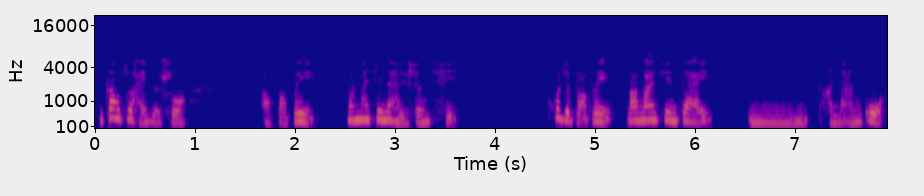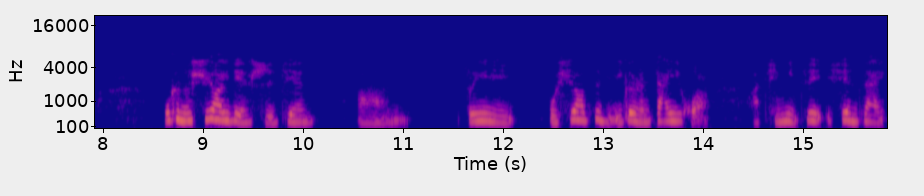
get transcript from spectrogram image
你告诉孩子说，啊，宝贝，妈妈现在很生气，或者宝贝，妈妈现在嗯很难过，我可能需要一点时间啊，所以我需要自己一个人待一会儿啊，请你这现在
